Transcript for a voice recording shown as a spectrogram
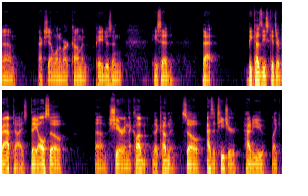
um, actually on one of our comment pages, and he said that because these kids are baptized, they also um, share in the club the covenant. So as a teacher, how do you like?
